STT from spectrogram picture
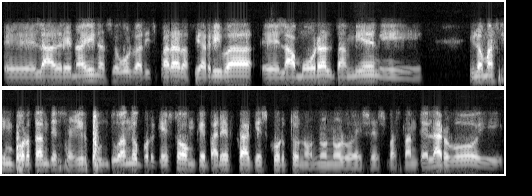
eh, la adrenalina se vuelve a disparar hacia arriba, eh, la moral también, y, y lo más importante es seguir puntuando porque esto aunque parezca que es corto no no no lo es. Es bastante largo y,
